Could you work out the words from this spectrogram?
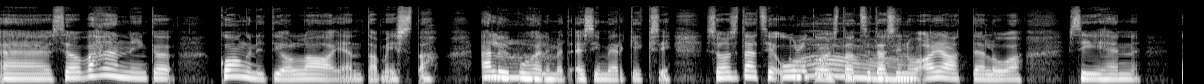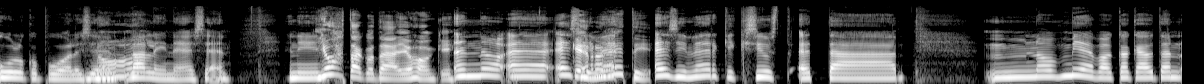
ää, se on vähän niin kuin kognition laajentamista. Älypuhelimet mm. esimerkiksi. Se on sitä, että se ulkoistat Aa. sitä sinun ajattelua siihen ulkopuoliseen no. välineeseen. Niin, Johtaako tämä johonkin? No, ää, esimer- heti. esimerkiksi just, että no mie vaikka käytän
